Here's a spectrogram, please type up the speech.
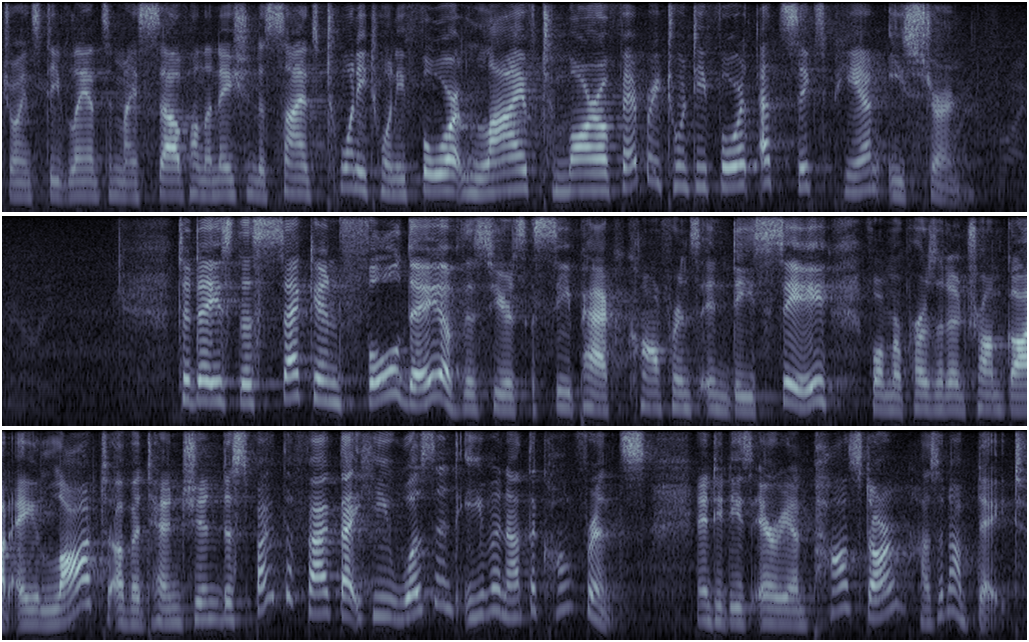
Join Steve Lance and myself on the Nation Decides 2024 live tomorrow, February 24th at 6 p.m. Eastern. Today's the second full day of this year's CPAC conference in D.C. Former President Trump got a lot of attention despite the fact that he wasn't even at the conference. NTD's Ariane Pasdar has an update.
